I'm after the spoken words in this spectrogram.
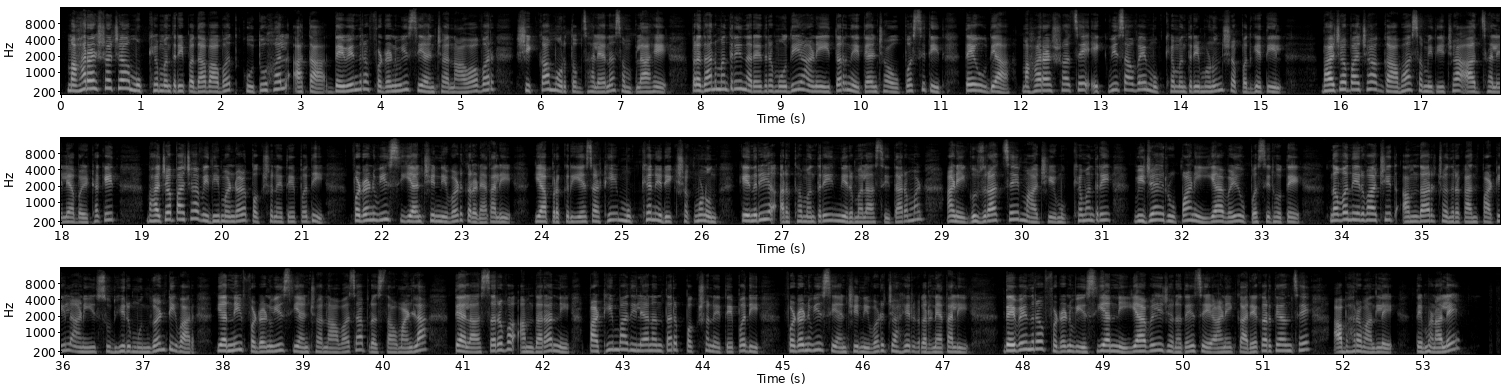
महाराष्ट्राच्या मुख्यमंत्रीपदाबाबत कुतूहल आता देवेंद्र फडणवीस यांच्या नावावर शिक्कामोर्तब झाल्यानं संपलं आहे. प्रधानमंत्री नरेंद्र मोदी आणि इतर नेत्यांच्या उपस्थितीत ते उद्या महाराष्ट्राचे एकविसावे मुख्यमंत्री म्हणून शपथ घेतील. भाजपाच्या गाभा समितीच्या आज झालेल्या बैठकीत भाजपाच्या विधिमंडळ पक्षनेतेपदी फडणवीस यांची निवड करण्यात आली. या प्रक्रियेसाठी मुख्य निरीक्षक म्हणून केंद्रीय अर्थमंत्री निर्मला सीतारमण आणि गुजरातचे माजी मुख्यमंत्री विजय रुपाणी यावेळी उपस्थित होते. नवनिर्वाचित आमदार चंद्रकांत पाटील आणि सुधीर मुनगंटीवार यांनी फडणवीस यांच्या नावाचा प्रस्ताव मांडला. त्याला सर्व आमदारांनी पाठिंबा दिल्यानंतर पक्षनेतेपदी फडणवीस यांची निवड जाहीर करण्यात आली. देवेंद्र फडणवीस यांनी यावेळी जनतेचे आणि कार्यकर्त्यांचे आभार मानले. ते म्हणाले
